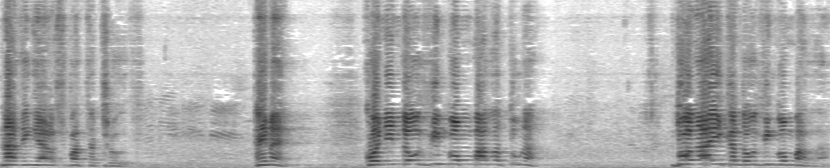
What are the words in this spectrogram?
nothing else but the truth. Amen. Kung hindi zingombada tunga, duangai ka daw zingombada.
